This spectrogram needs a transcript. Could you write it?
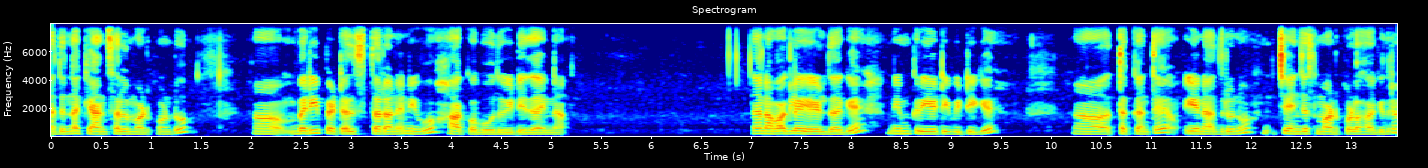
ಅದನ್ನು ಕ್ಯಾನ್ಸಲ್ ಮಾಡಿಕೊಂಡು ಬರೀ ಪೆಟಲ್ಸ್ ಥರನೇ ನೀವು ಹಾಕೋಬೋದು ಈ ಡಿಸೈನ್ನ ನಾನು ಆವಾಗಲೇ ಹೇಳ್ದಾಗೆ ನಿಮ್ಮ ಕ್ರಿಯೇಟಿವಿಟಿಗೆ ತಕ್ಕಂತೆ ಏನಾದ್ರೂ ಚೇಂಜಸ್ ಮಾಡ್ಕೊಳ್ಳೋ ಹಾಗಿದ್ರೆ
